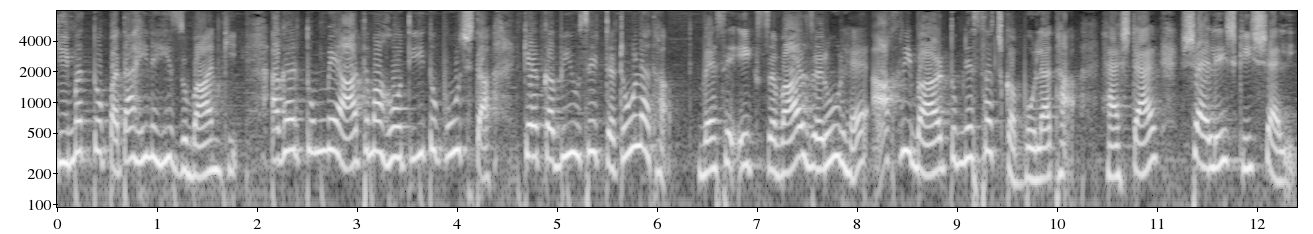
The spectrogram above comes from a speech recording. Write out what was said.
कीमत तो पता ही नहीं ज़ुबान की। अगर तुम में आत्मा होती तो पूछता, क्या कभी उसे टटोला था? वैसे एक सवाल ज़रूर है, आखिरी बार तुमने सच कब बोला था? हैश शैलेश की शैली।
